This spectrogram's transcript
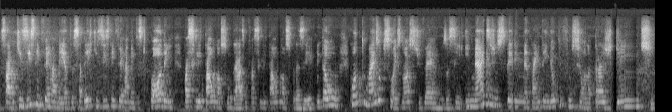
sabe? Que existem ferramentas, saber que existem ferramentas que podem facilitar o nosso orgasmo, facilitar o nosso prazer. Então, quanto mais opções nós tivermos, assim, e mais a gente experimentar, entender o que funciona pra gente,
